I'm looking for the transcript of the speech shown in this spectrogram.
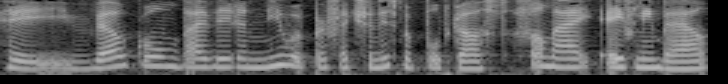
Hey, welkom bij weer een nieuwe Perfectionisme podcast van mij, Evelien Bijl.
